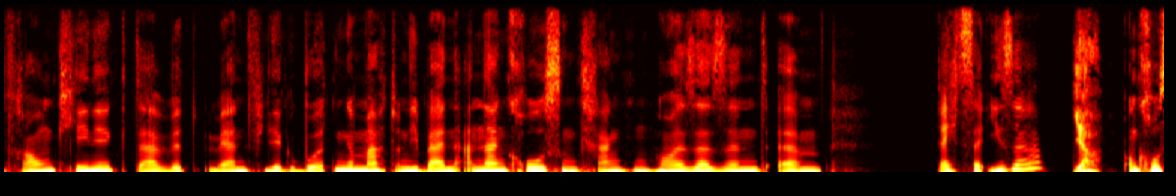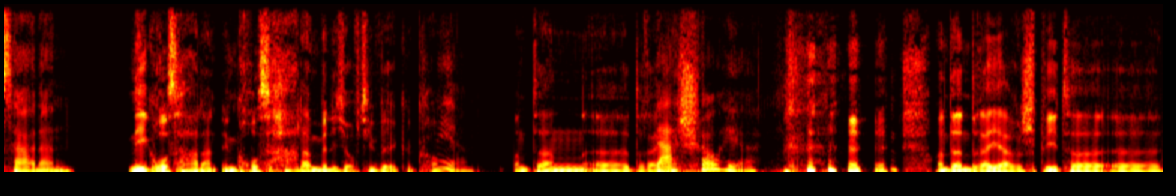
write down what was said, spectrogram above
Frauenklinik, da wird, werden viele Geburten gemacht und die beiden anderen großen Krankenhäuser sind ähm, rechts der Isar Ja. und Großhadern. Nee, Großhadern. In Großhadern bin ich auf die Welt gekommen. Ja, Und dann äh, drei da schau her. und dann drei Jahre später, äh,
